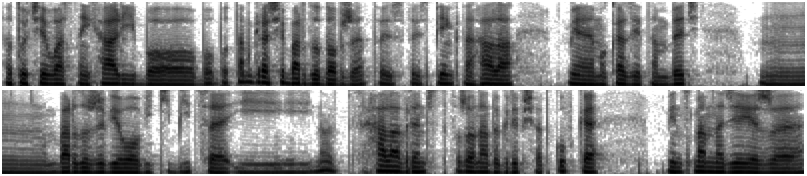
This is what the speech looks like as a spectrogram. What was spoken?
atucie własnej hali, bo, bo, bo tam gra się bardzo dobrze. To jest, to jest piękna hala, miałem okazję tam być. Mm, bardzo żywiołowi kibice i no, hala wręcz stworzona do gry w siatkówkę, więc mam nadzieję, że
